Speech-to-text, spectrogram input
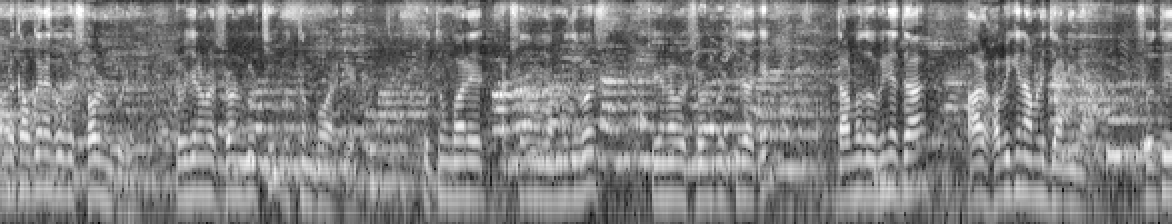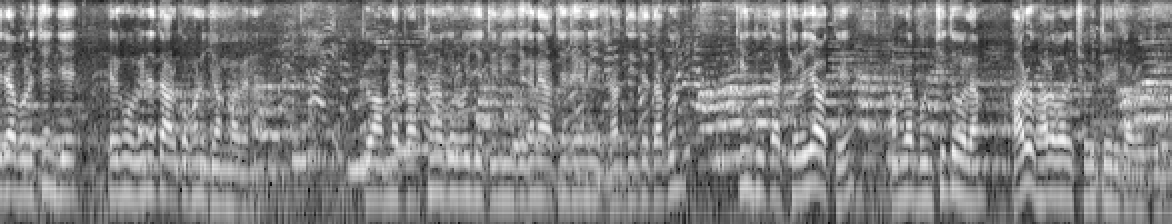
আমরা কাউকে না কাউকে স্মরণ করি। তবে যেন আমরা স্মরণ করছি উত্তম কুমারকে। উত্তম কুমারের একশোতম জন্মদিবস, সেই জন্য আমরা স্মরণ করছি তাকে। তার মতো অভিনেতা আর হবে কিনা আমরা জানি না। সত্যজিৎরা বলেছেন যে, এরকম অভিনেতা আর কখনো জন্মাবে না। তো আমরা প্রার্থনা করব যে তিনি যেখানে আছেন সেখানে শান্তিতে থাকুন। কিন্তু তার চলে যাওয়াতে আমরা বঞ্চিত হলাম আরও ভালো ভালো ছবি তৈরি করার জন্য।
